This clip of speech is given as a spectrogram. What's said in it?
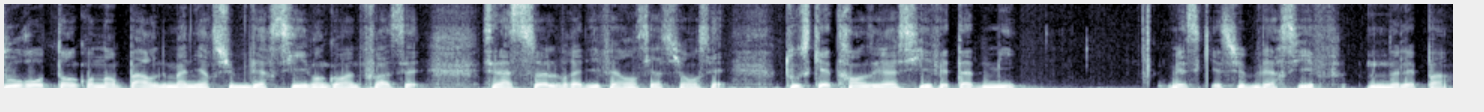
pour autant qu'on en parle de manière subversive. Encore une fois, c'est la seule vraie différenciation. C'est tout ce qui est transgressif est admis, mais ce qui est subversif ne l'est pas.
